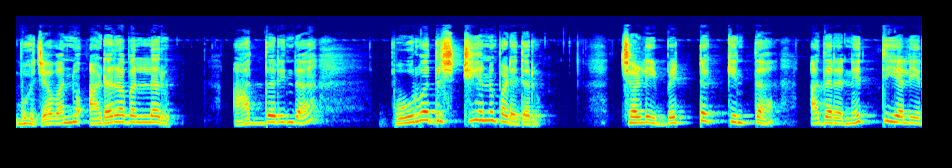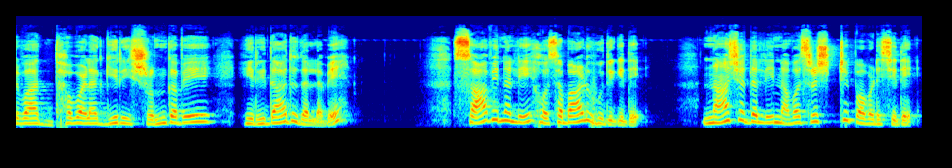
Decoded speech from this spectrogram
ಭುಜವನ್ನು ಅಡರಬಲ್ಲರು. ಆದ್ದರಿಂದ ಪೂರ್ವದೃಷ್ಟಿಯನ್ನು ಪಡೆದರು. ಚಳಿ ಬೆಟ್ಟಕ್ಕಿಂತ ಅದರ ನೆತ್ತಿಯಲ್ಲಿರುವ ಧವಳಗಿರಿ ಶೃಂಗವೇ ಹಿರಿದಾದುದಲ್ಲವೇ? ಸಾವಿನಲ್ಲಿ ಹೊಸಬಾಳು ಹುದುಗಿದೆ. ನಾಶದಲ್ಲಿ ನವಸೃಷ್ಟಿ ಪವಡಿಸಿದೆ.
